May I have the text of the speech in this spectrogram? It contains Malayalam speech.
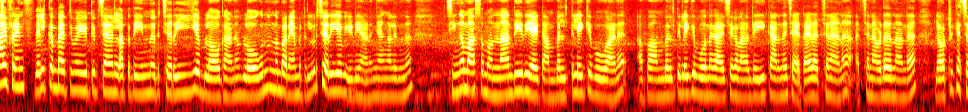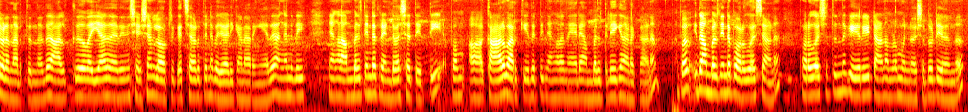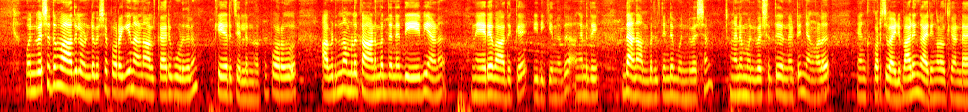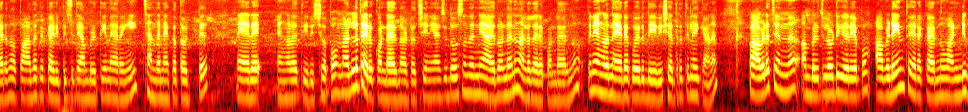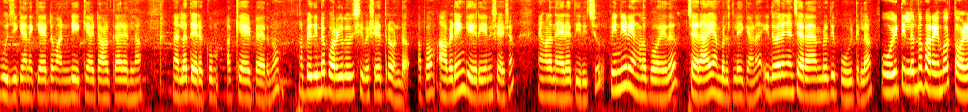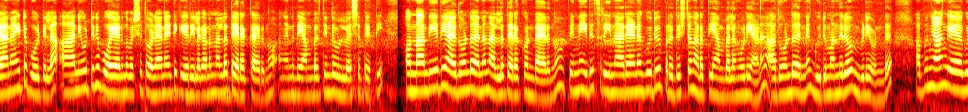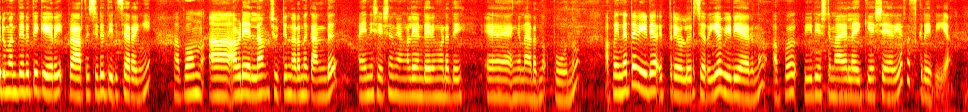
Hi friends welcome back to my YouTube channel അപ്പോൾ ഇന്നൊരു ചെറിയ ബ്ലോഗാണ് ബ്ലോഗൊന്നും പറയാൻ പറ്റില്ല. ഒരു ചെറിയ വീഡിയോ ആണ്. ഞങ്ങളിന്ന് ചിങ്ങമാസം ഒന്നാം തീയതി ആയിട്ട് അമ്പലത്തിലേക്ക് പോവാണ്. അപ്പോൾ അമ്പലത്തിലേക്ക് പോകുന്ന കാഴ്ചകളാണ്. ഈ കാണുന്ന ചേട്ടായുടെ അച്ഛനാണ്. അച്ഛൻ അവിടെ നിന്നാണ് ലോട്ടറി കച്ചവടം നടത്തുന്നത്. ആൾക്ക് വയ്യാതായതിനു ശേഷം ലോട്ടറി കച്ചവടത്തിന്റെ പരിപാടിക്കാണ് ഇറങ്ങിയത്. അങ്ങനെ ദേ ഞങ്ങൾ അമ്പലത്തിന്റെ ഫ്രണ്ട് വശത്തെത്തി. അപ്പം കാറ് പാർക്ക് ചെയ്തിട്ട് ഞങ്ങൾ നേരെ അമ്പലത്തിലേക്ക് നടക്കുകയാണ് അപ്പം ഇത് അമ്പലത്തിന്റെ പുറകുവശമാണ്. പുറകുവശത്തു നിന്ന് കയറിയിട്ടാണ് നമ്മൾ മുൻവശത്തോട്ട് ചെല്ലുന്നത്. മുൻവശത്തും വാതിലുണ്ട്. പക്ഷേ പുറകിൽ നിന്നാണ് ആൾക്കാർ കൂടുതലും കയറി ചെല്ലുന്നത്. അപ്പോൾ പുറകു അവിടുന്ന് നമ്മൾ കാണുമ്പോൾ തന്നെ ദേവിയാണ് നേരെ വാതിക്കെ ഇരിക്കുന്നത്. അങ്ങനെ ഇതാണ് അമ്പലത്തിന്റെ മുൻവശം. അങ്ങനെ മുൻവശത്ത് ചെന്നിട്ട് ഞങ്ങൾ ഞങ്ങൾക്ക് കുറച്ച് വഴിപാടും കാര്യങ്ങളൊക്കെ ഉണ്ടായിരുന്നു. അപ്പോൾ അതൊക്കെ കഴിപ്പിച്ചിട്ട് അമ്പലത്തിൽ നിന്ന് ഇറങ്ങി ചന്ദനമൊക്കെ തൊട്ട് നേരെ ഞങ്ങൾ തിരിച്ചു. അപ്പം നല്ല തിരക്കുണ്ടായിരുന്നു കേട്ടോ. ശനിയാഴ്ച ദിവസം തന്നെ ആയതുകൊണ്ട് തന്നെ നല്ല തിരക്കുണ്ടായിരുന്നു. പിന്നെ ഞങ്ങൾ നേരെ പോയൊരു ദേവീക്ഷേത്രത്തിലേക്കാണ്. അപ്പോൾ അവിടെ ചെന്ന് അമ്പലത്തിലോട്ട് കയറിയപ്പം അവിടെയും തിരക്കായിരുന്നു. വണ്ടി പൂജിക്കാനൊക്കെ ആയിട്ട് വണ്ടിയൊക്കെ ആയിട്ട് ആൾക്കാരെല്ലാം നല്ല തിരക്കും ഒക്കെ ആയിട്ടായിരുന്നു. അപ്പോൾ ഇതിന്റെ പുറകിൽ ഒരു ശിവക്ഷേത്രമുണ്ട്. അപ്പം അവിടെയും കയറിയതിന് ശേഷം ഞങ്ങൾ നേരെ തിരിച്ചു. പിന്നീട് ഞങ്ങൾ പോയത് ചെറായി അമ്പലത്തിലേക്കാണ്. ഇതുവരെ ഞാൻ ചെറായി അമ്പലത്തിൽ പോയിട്ടില്ല. പോയിട്ടില്ലെന്ന് പറയുമ്പോൾ തൊഴാനായിട്ട് പോയിട്ടില്ല. ആനയൂട്ടിന് പോയായിരുന്നു പക്ഷേ തൊഴാനായിട്ട് കയറിയില്ല കാരണം നല്ല തിരക്കായിരുന്നു. അങ്ങനെ ദേ അമ്പലത്തിന്റെ ഉൾവശത്തെത്തി. ഒന്നാം തീയതി ആയതുകൊണ്ട് തന്നെ നല്ല തിരക്കുണ്ടായിരുന്നു. പിന്നെ ഇത് ശ്രീനാരായണ ഗുരു പ്രതിഷ്ഠ നടത്തിയ അമ്പലം കൂടിയാണ്. അതുകൊണ്ട് തന്നെ ഗുരുമന്ദിരവും ഇവിടെ ഉണ്ട് അപ്പം ഞാൻ ഗുരുമന്ദിരത്തിൽ കയറി പ്രാർത്ഥിച്ചിട്ട് തിരിച്ചിറങ്ങി. അപ്പം അവിടെയെല്ലാം ചുറ്റി നടന്ന് കണ്ട് അതിന് ശേഷം ഞങ്ങൾ രണ്ടുപേരും കൂടെ ദേ ഇങ്ങ് നടന്നു പോന്നു. അപ്പോൾ ഇന്നത്തെ വീഡിയോ ഇത്രയേ ഉള്ളൂ. ഒരു ചെറിയ വീഡിയോ ആയിരുന്നു. അപ്പോൾ വീഡിയോ ഇഷ്ടമായ ലൈക്ക് ചെയ്യുക ഷെയർ ചെയ്യുക സബ്സ്ക്രൈബ് ചെയ്യുക.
